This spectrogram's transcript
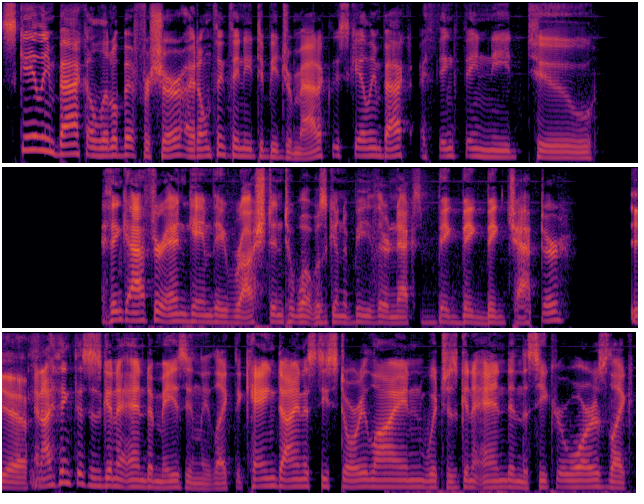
scaling back a little bit for sure. I don't think they need to be dramatically scaling back. I think they need to. I think after Endgame, they rushed into what was going to be their next big, big, big chapter. yeah, And I think this is going to end amazingly. Like the Kang Dynasty storyline, which is going to end in the Secret Wars. Like,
